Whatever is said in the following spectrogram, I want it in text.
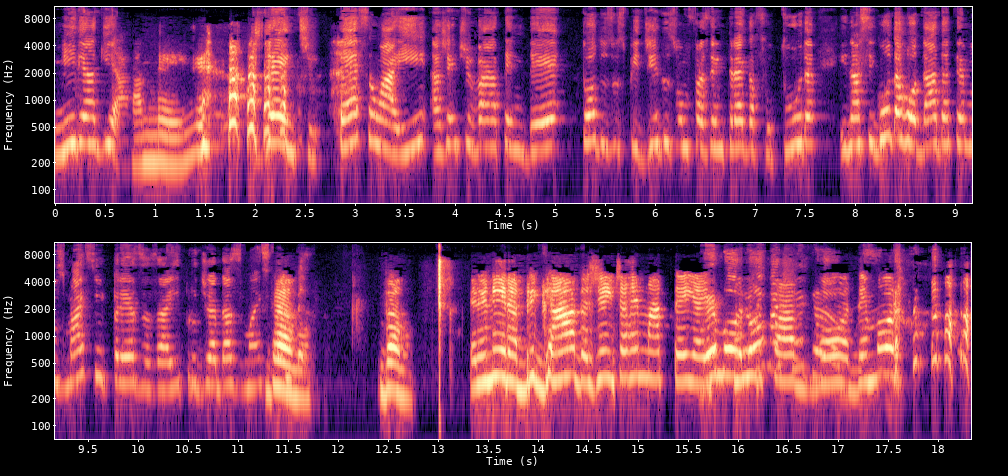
Miriam Aguiar. amei. Gente, peçam aí, a gente vai atender todos os pedidos, vamos fazer entrega futura. E na segunda rodada temos mais surpresas aí para o Dia das Mães também. Vamos, vamos. Elenira, obrigada, gente. Arrematei aí. Demorou, por favor. chegamos. Demorou.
